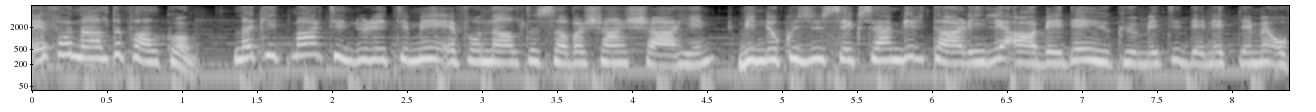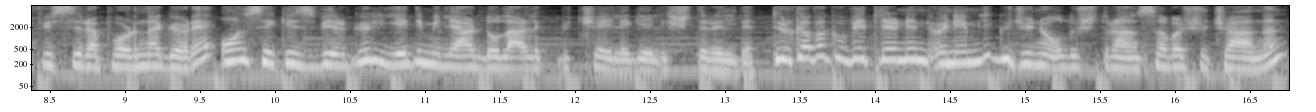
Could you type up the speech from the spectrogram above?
F-16 Falcon Lockheed Martin üretimi F-16 Savaşan Şahin, 1981 tarihli ABD Hükümeti Denetleme Ofisi raporuna göre 18,7 milyar dolarlık bütçeyle geliştirildi. Türk Hava Kuvvetleri'nin önemli gücünü oluşturan savaş uçağının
